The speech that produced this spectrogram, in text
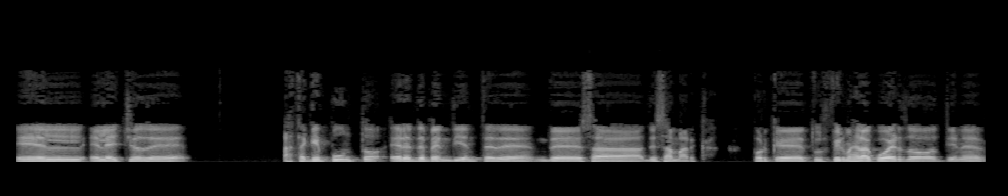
el, el hecho de hasta qué punto eres dependiente de, esa, de esa marca. Porque tú firmas el acuerdo, tienes,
